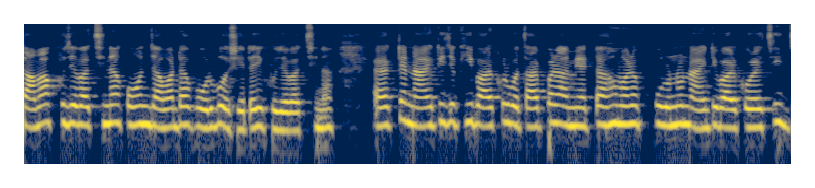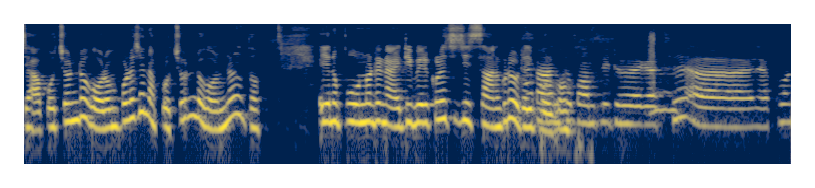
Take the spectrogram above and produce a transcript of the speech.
জামা খুঁজে পাচ্ছি না, কোন জামাটা পরবো সেটাই খুঁজে পাচ্ছি না। একটা নাইটি যে কী বার করব, তারপর আমি একটা আমার পুরনো নাইটি বার করেছি, যা প্রচণ্ড গরম পড়েছে না, প্রচণ্ড গরম জানো তো? এই জন্য পুরনোটা নাইটি বের করেছি যে স্নান করে ওটাই পরবো কমপ্লিট হয়ে গেছে আর এখন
